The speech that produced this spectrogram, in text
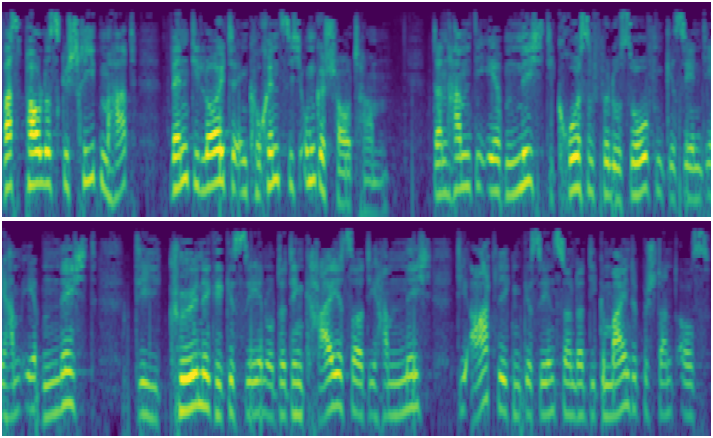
Was Paulus geschrieben hat, wenn die Leute in Korinth sich umgeschaut haben, dann haben die eben nicht die großen Philosophen gesehen, die haben eben nicht die Könige gesehen oder den Kaiser, die haben nicht die Adligen gesehen, sondern die Gemeinde bestand aus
